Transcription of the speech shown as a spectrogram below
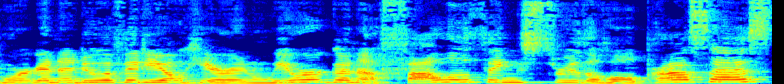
we're going to do a video here. And we were going to follow things through the whole process.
